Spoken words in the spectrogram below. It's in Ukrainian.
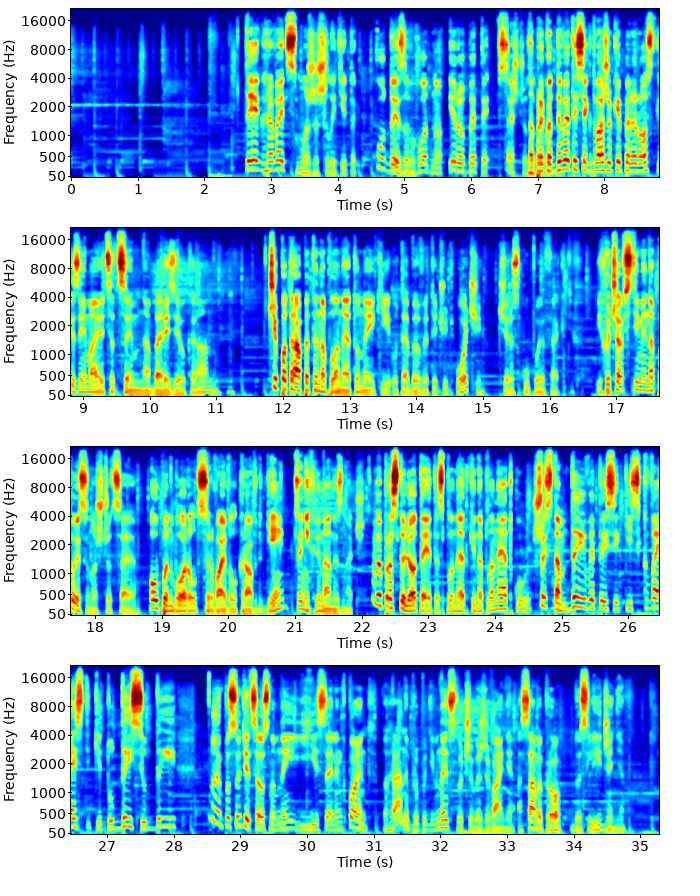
Ти як гравець можеш летіти куди завгодно і робити все, що Наприклад, дивитися, як два жуки-переростки займаються цим на березі океану. Чи потрапити на планету, на якій у тебе витечуть очі через купу ефектів. І хоча в стімі написано, що це Open World Survival Craft Game, це ніхрена не значить. Ви просто льотаєте з планетки на планетку, щось там дивитесь, якісь квестики туди-сюди. Ну і по суті, це основний її point. Гра не про будівництво чи виживання, а саме про дослідження.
